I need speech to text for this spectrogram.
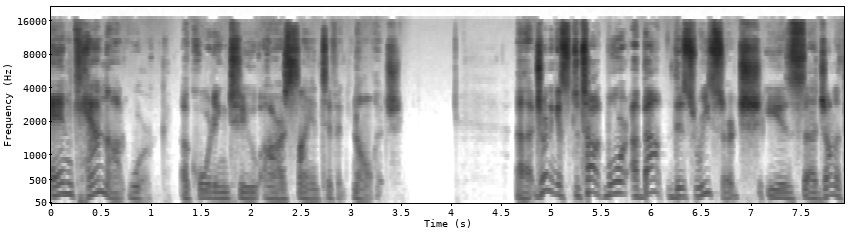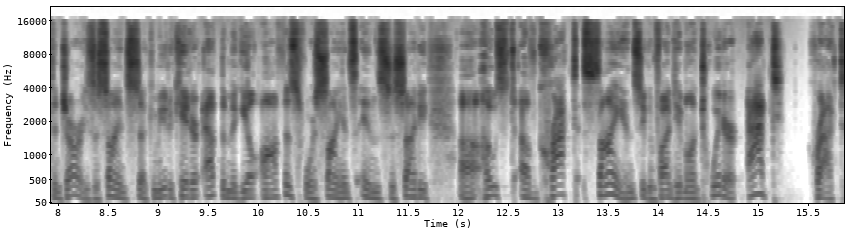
and cannot work according to our scientific knowledge. Uh, joining us to talk more about this research is uh, Jonathan Jarry. He's a science uh, communicator at the McGill Office for Science and Society, uh, host of Cracked Science. You can find him on Twitter at Cracked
